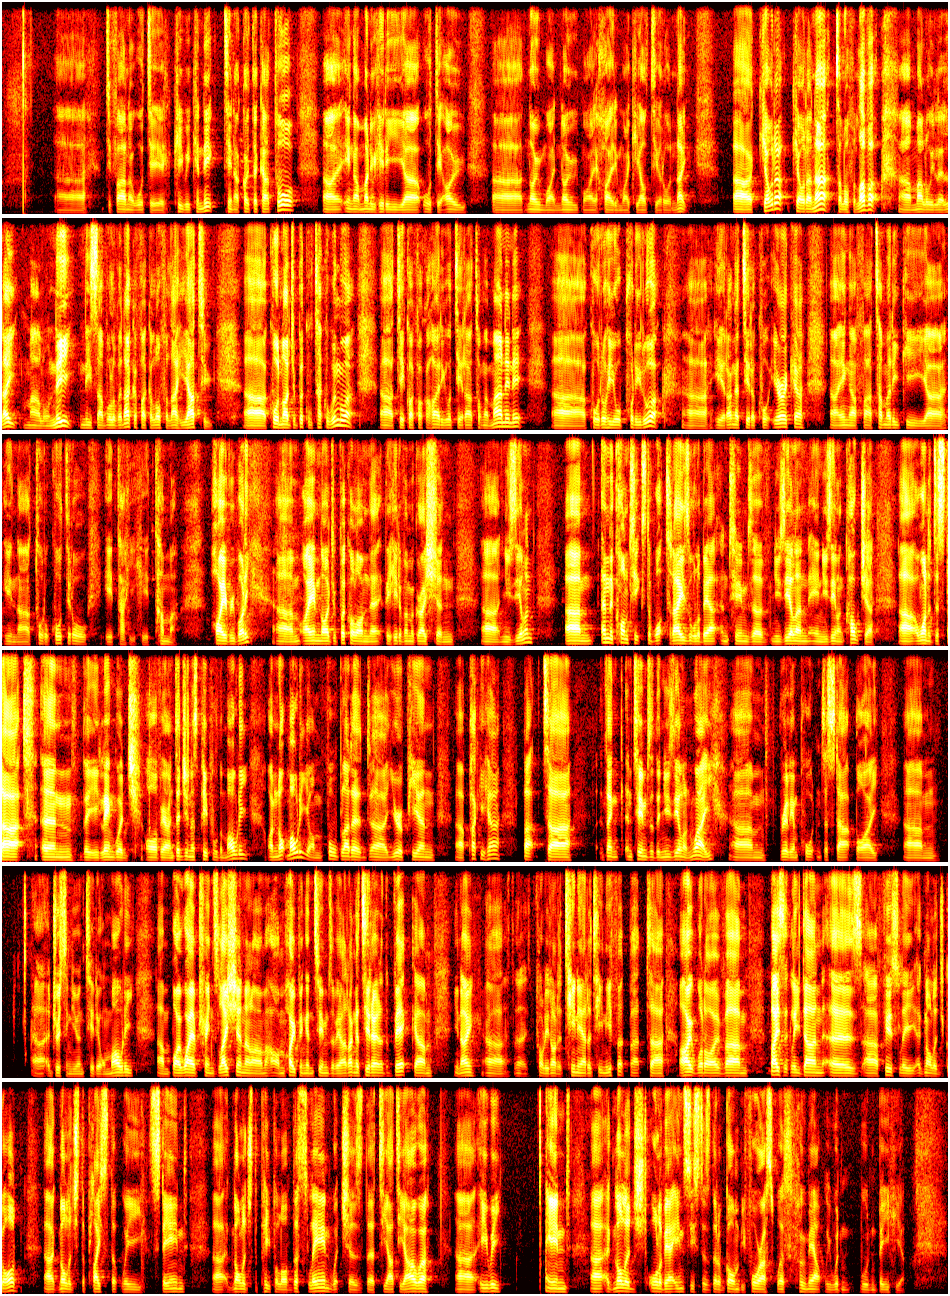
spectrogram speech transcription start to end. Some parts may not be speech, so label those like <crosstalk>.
uh, te whānau o te Kiwi Connect, tēnā kouta katoa, uh, e ngā manuhiri uh, o te au, uh, nau mai, nau mai, haere mai ki Aotearoa nei. Uh, kia ora, kia ora nā, talofa lava, uh, malo i le lei, malo ni, ni sa vola vanaka whakalofa lahi atu. Uh, ko Nigel Bickle taku ingoa, uh, te kai whakahaere o te rātonga mānene, uh, ko rohi o Porirua, uh, e rangatira ko Erika, uh, e ngā whātamariki uh, e ngā toro kōtero e tahi he tama. Hi everybody, um, I am Nigel Bickle, I'm the, the Head of Immigration uh, New Zealand. Um, in the context of what today's all about in terms of New Zealand and New Zealand culture, uh, I wanted to start in the language of our Indigenous people, the Māori. I'm not Māori, I'm full-blooded uh, European uh, Pakeha, but uh, I think in terms of the New Zealand way, um, really important to start by um, uh, addressing you in Te Reo Māori. Um, by way of translation, and I'm, I'm, hoping in terms of our rangatira at the back, um, you know, uh, uh probably not a 10 out of 10 effort, but uh, I hope what I've um, basically done is uh, firstly acknowledge God, uh, acknowledge the place that we stand, acknowledge the people of this land, which is the Te Atiawa iwi, and acknowledged all of our ancestors that have gone before us with whom out we wouldn't, wouldn't be here.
